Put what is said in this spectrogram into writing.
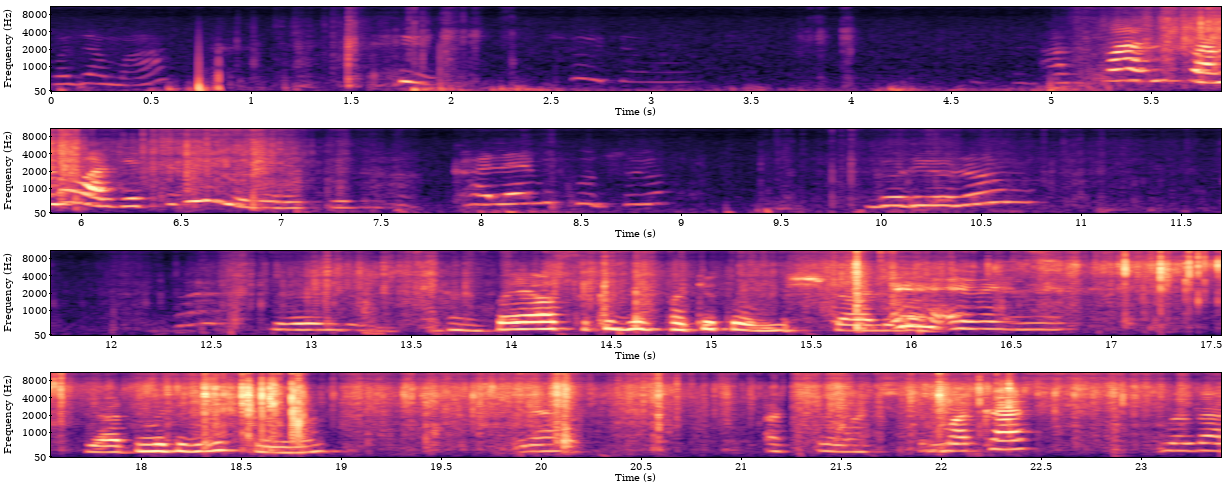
Kocaman. Aslan bir tane var. Getireyim mi gerekli? Kalem kutu görüyorum. Bayağı sıkı bir paket olmuş galiba. evet. Yardım edebilirsin bana. Ya. Açtım açtım. Makasla da.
